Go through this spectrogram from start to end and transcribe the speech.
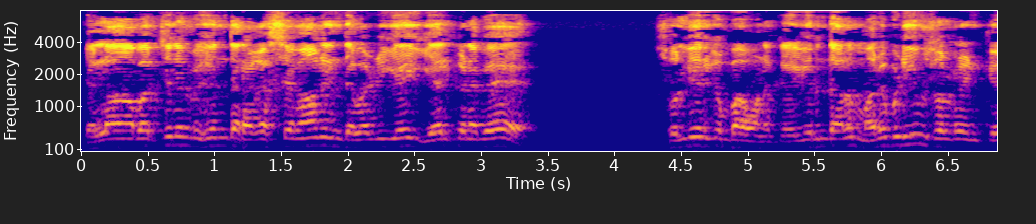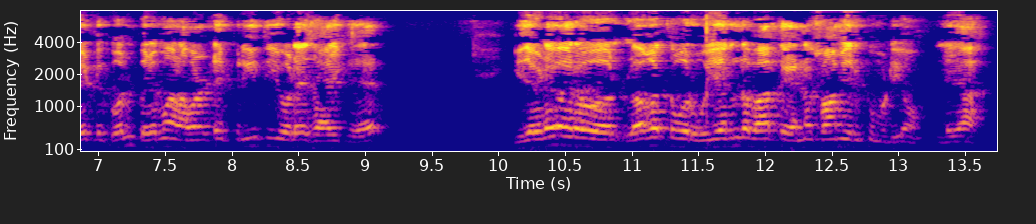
எல்லாவற்றிலும் மிகுந்த ரகசியமான இந்த வழியை ஏற்கனவே சொல்லியிருக்கும்பா உனக்கு. இருந்தாலும் மறுபடியும் சொல்றேன் கேட்டுக்கொள். பெருமாள் அவனுடைய பிரீத்தியோட சாய்க்கிறார் இதை விட வேற ஒரு லோகத்துல ஒரு உயர்ந்த வார்த்தை என்ன சுவாமி இருக்க முடியும் இல்லையா?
